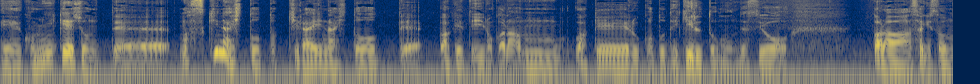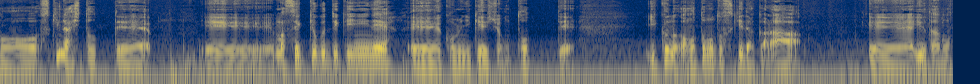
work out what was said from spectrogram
えー、コミュニケーションって、まあ、好きな人と嫌いな人って分けていいのかな？うん分けることできると思うんですよ。だからさっきその好きな人って、えー、まあ、積極的にね、えー、コミュニケーションを取っていくのがもともと好きだから、えー、言うたらもう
